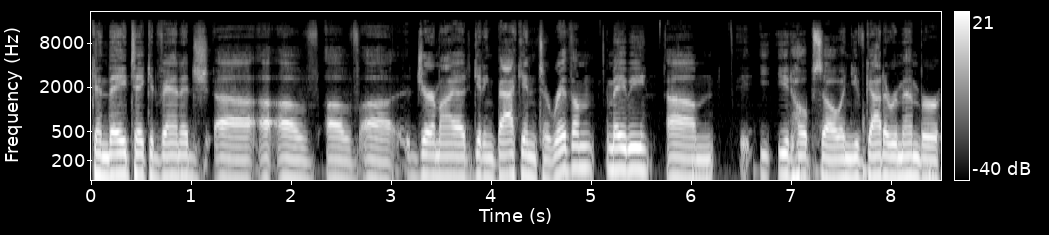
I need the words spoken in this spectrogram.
can they take advantage uh, of of uh, Jeremiah getting back into rhythm? Maybe um, you'd hope so. And you've got to remember,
